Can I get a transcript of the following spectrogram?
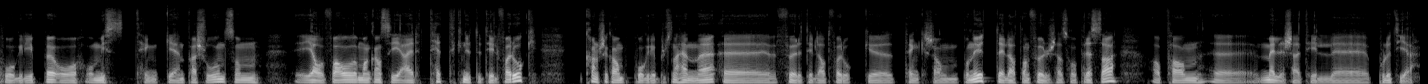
pågripe og, og mistenke en person som i alle fall man kan si er tett knyttet til Farouk. Kanskje kan pågripelsen av henne eh, føre til at Farouk eh, tenker seg om på nytt, eller at han føler seg så pressa at han eh, melder seg til eh, politiet.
